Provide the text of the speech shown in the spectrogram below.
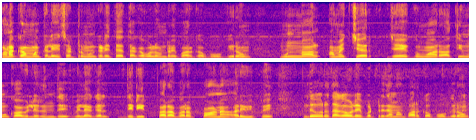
வணக்கம் மக்களே சற்றுமுன் கிடைத்த தகவல் ஒன்றை பார்க்க போகிறோம். முன்னாள் அமைச்சர் ஜெயக்குமார் அதிமுகவிலிருந்து விலகல் திடீர் பரபரப்பான அறிவிப்பு. இந்த ஒரு தகவலை பற்றி தான் நாம் பார்க்க போகிறோம்.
